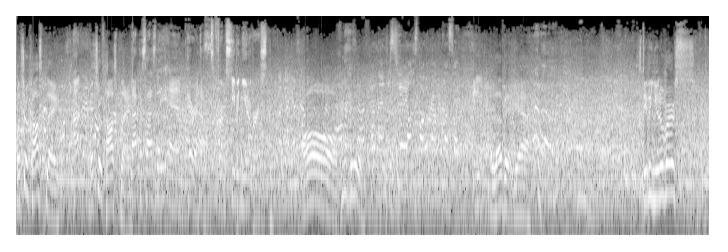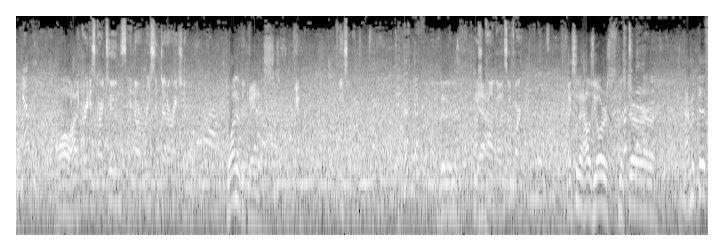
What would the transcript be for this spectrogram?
What's your cosplay? Huh? What's your cosplay? Lapis Lazuli and Peridot from Steven Universe. Oh, cool. And then just today I'll just walk around across like Video I love it. Yeah. Steven Universe. Yep. of The greatest cartoons in our recent generation. one of the greatest. Yep. Easily. How's your con going so far? Excellent. How's yours, Mr. Amethyst?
